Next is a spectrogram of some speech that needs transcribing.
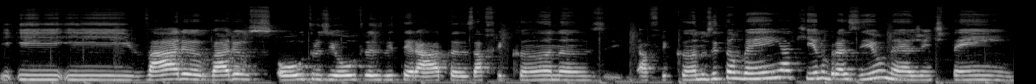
e, e, e vários, vários outros e outras literatas africanas, africanos, e também aqui no Brasil, né, a gente tem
